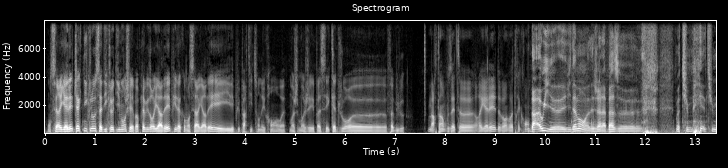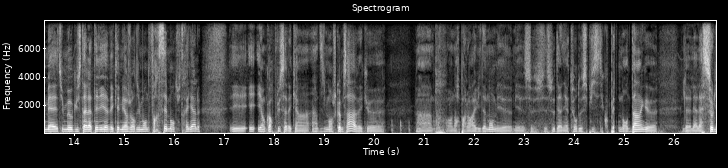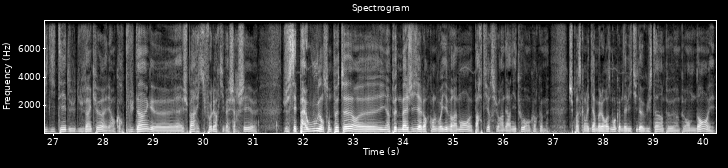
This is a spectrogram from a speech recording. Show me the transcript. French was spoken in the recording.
on s'est régalé. Jack Nicklaus a dit que le dimanche, il n'avait pas prévu de regarder, puis il a commencé à regarder et il est plus parti de son écran. Ouais. Moi, j'ai passé 4 jours euh, fabuleux. Martin, vous êtes euh, régalé devant votre écran? Bah oui, euh, évidemment. Déjà à la base, euh, moi tu me mets, tu me mets, tu me mets Augusta à la télé avec les meilleurs joueurs du monde, forcément tu te régales. Et, et- et encore plus avec un, un dimanche comme ça, avec. euh, un- pff, on en reparlera évidemment, mais, mais ce, dernier tour de Spieth c'était complètement dingue. La, la- la solidité du, du vainqueur, elle est encore plus dingue. Euh, je sais pas, Ricky Fowler qui va chercher, euh, je sais pas où dans son putter, euh, un peu de magie alors qu'on le voyait vraiment euh, partir sur un dernier tour encore comme j'ai presque envie de dire malheureusement comme d'habitude à Augusta un peu un peu en dedans et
